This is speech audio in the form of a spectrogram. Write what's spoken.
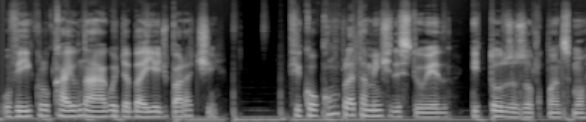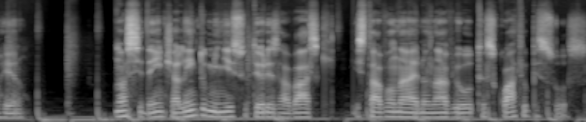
o veículo caiu na água da Baía de Paraty. Ficou completamente destruído e todos os ocupantes morreram. No acidente, além do ministro Teori Zavascki, estavam na aeronave outras quatro pessoas.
